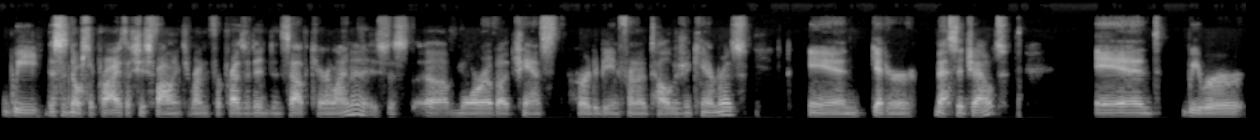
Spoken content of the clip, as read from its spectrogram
we this is no surprise that she's filing to run for president in South Carolina. It's just uh, more of a chance for her to be in front of television cameras and get her message out. And we were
